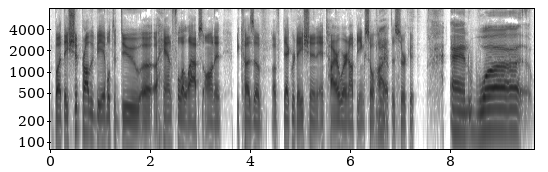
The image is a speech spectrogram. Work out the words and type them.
but they should probably be able to do a, a handful of laps on it because of, of degradation and tire wear not being so high Yeah. at the circuit. And what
